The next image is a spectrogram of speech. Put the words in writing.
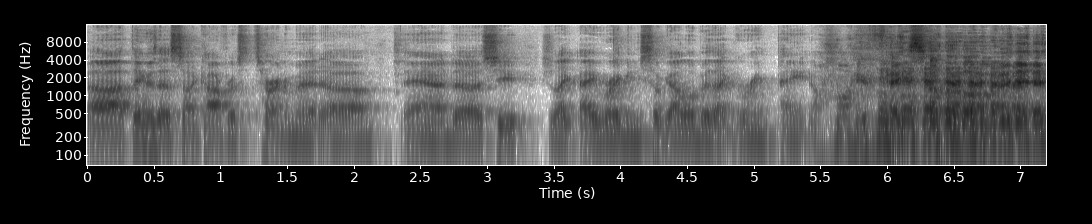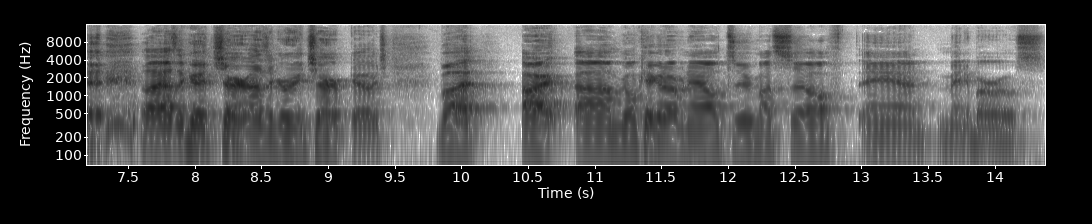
uh, I think it was at Sun Conference tournament, um, and uh, she she's like, "Hey Reagan, you still got a little bit of that green paint on your face a little bit." That's a good chirp. That's a green chirp, coach. But all right, I'm gonna kick it over now to myself and Manny Burrows.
